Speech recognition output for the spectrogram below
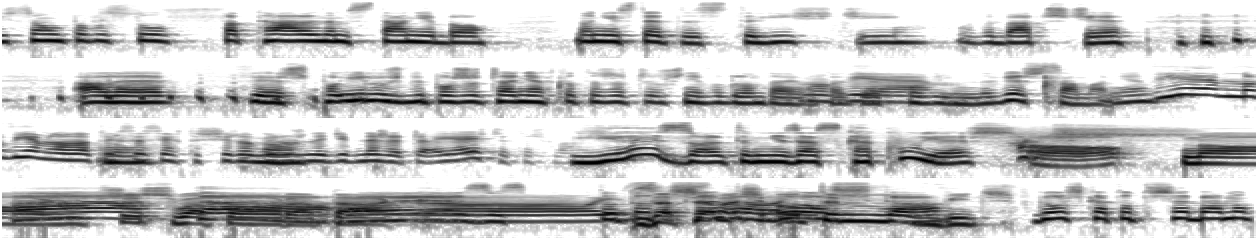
I są po prostu w fatalnym stanie, bo no niestety styliści, wybaczcie, ale wiesz, po iluś wypożyczeniach to te rzeczy już nie wyglądają No tak, wiem. jak powinny. Wiesz sama, nie? Wiem, no wiem, no na tych sesjach też się robi No. różne dziwne rzeczy. A ja jeszcze coś mam. Jezu, ale ty mnie zaskakujesz. O, no A, i przyszła ta, pora, O tak. Jezus, to, to Zaczęłaś trzeba, o tym Gorzka. mówić. Gorzka, to trzeba, no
